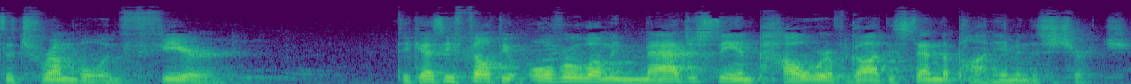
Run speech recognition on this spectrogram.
to tremble in fear because he felt the overwhelming majesty and power of God descend upon him in this church.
